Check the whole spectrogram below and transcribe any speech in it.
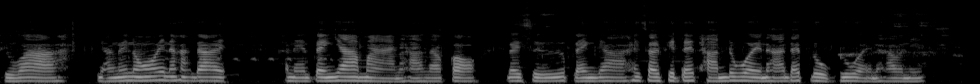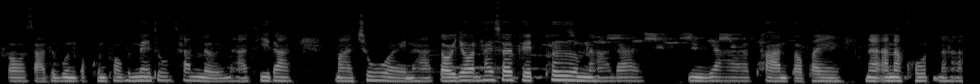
ถือว่าอย่างน้อยๆนะคะ ได้คะแนนแปลงหญ้ามานะคะ แล้วก็ได้ซื้อแปลงหญ้าให้ซอยเพชรได้ทานด้วยนะคะ ได้ปลูกด้วยนะคะวันนี้ก็สาธุบุญกับคุณพ่อคุณแม่ทุกท่านเลยนะคะ ที่ได้มาช่วยนะคะต่อยอดให้ซอยเพชรเพิ่มนะคะ ได้มียาทานต่อไปในอนาคตนะคะ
